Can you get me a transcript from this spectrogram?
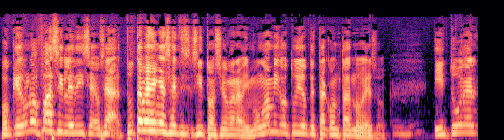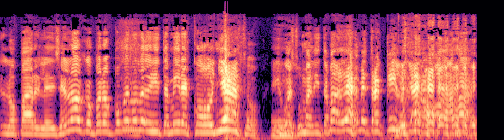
Porque uno fácil le dice, o sea, tú te ves en esa situación ahora mismo, un amigo tuyo te está contando eso. Y tú lo paras y le dices, loco, pero ¿por qué no le dijiste, mire, coñazo? Hijo de su maldita madre, déjame tranquilo, ya no joda más.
